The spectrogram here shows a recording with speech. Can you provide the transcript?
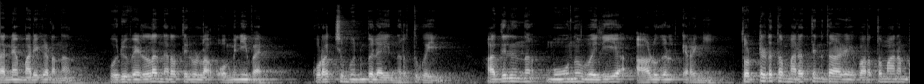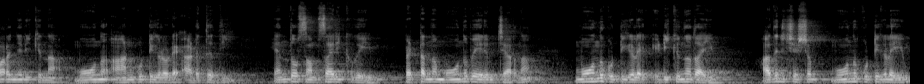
തന്നെ മറികടന്ന് ഒരു വെള്ള നിറത്തിലുള്ള ഒമിനി വാൻ കുറച്ചു മുൻപിലായി നിർത്തുകയും അതിൽ നിന്ന് മൂന്ന് വലിയ ആളുകൾ ഇറങ്ങി. തൊട്ടടുത്ത മരത്തിന് താഴെ വർത്തമാനം പറഞ്ഞിരിക്കുന്ന മൂന്ന് ആൺകുട്ടികളുടെ അടുത്തെത്തി എന്തോ സംസാരിക്കുകയും പെട്ടെന്ന് മൂന്ന് പേരും ചേർന്ന് മൂന്ന് കുട്ടികളെ ഇടിക്കുന്നതായും അതിനുശേഷം മൂന്ന് കുട്ടികളെയും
